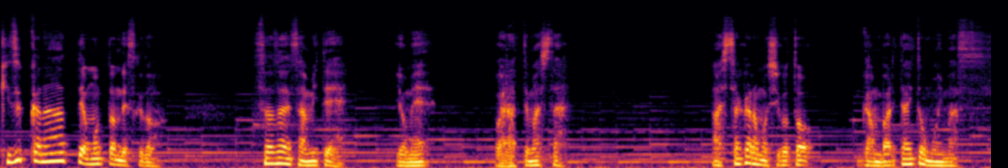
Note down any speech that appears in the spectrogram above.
気づくかなって思ったんですけどサザエさん見て嫁笑ってました。明日からも仕事頑張りたいと思います。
